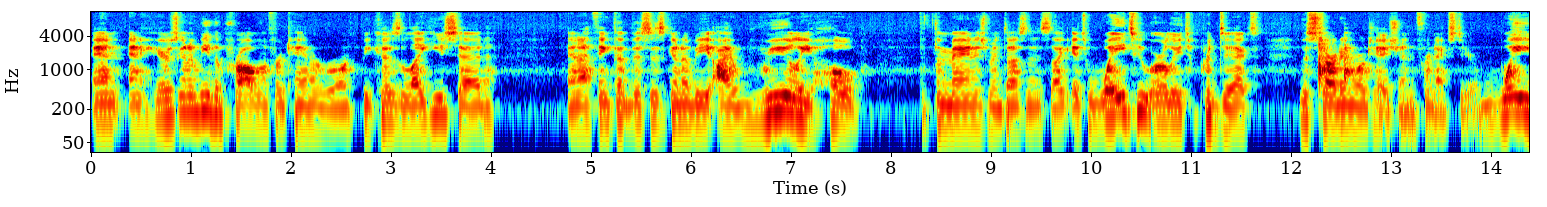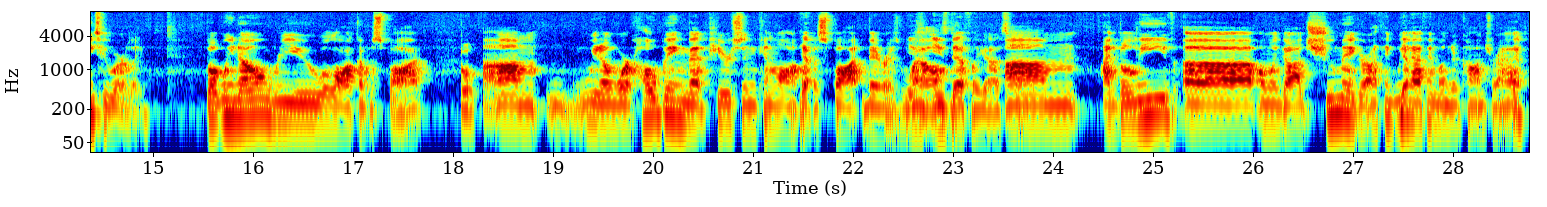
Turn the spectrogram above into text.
and and here's gonna be the problem for Tanner Roark because, like you said, and I think that this is gonna be. I really hope that the management does this. Like, it's way too early to predict the starting rotation for next year. Way too early. But we know Ryu will lock up a spot. Boom. Um, you know, we're hoping that Pearson can lock Yep. up a spot there as well. he's, definitely got a spot. Um, I believe. Uh, oh my God, Shoemaker. I think we Yep. have him under contract.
